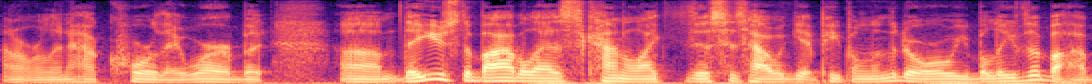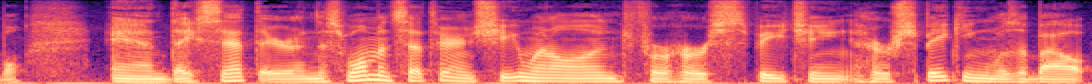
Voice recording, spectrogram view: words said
I don't really know how core they were, but um, they use the Bible as kind of like this is how we get people in the door. We believe the Bible, and they sat there, and this woman sat there, and she went on for her speaking. Her speaking was about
